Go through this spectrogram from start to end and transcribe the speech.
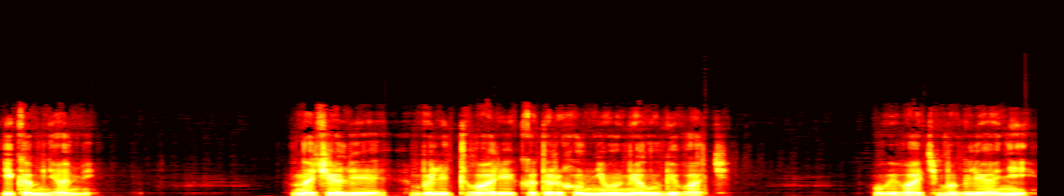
и камнями. Вначале были твари, которых он не умел убивать. Убивать могли они.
